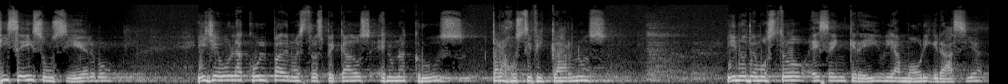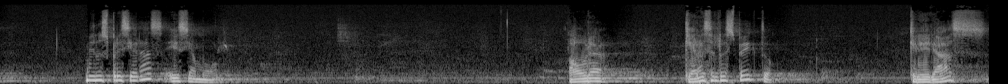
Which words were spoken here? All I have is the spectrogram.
y se hizo un siervo y llevó la culpa de nuestros pecados en una cruz para justificarnos? y nos demostró ese increíble amor y gracia, menospreciarás ese amor. Ahora, ¿qué harás al respecto? ¿Creerás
